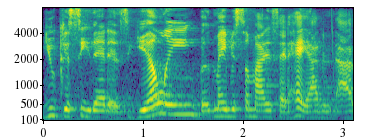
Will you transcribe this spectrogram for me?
you could see that as yelling, but maybe somebody said, hey, I didn't, I,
